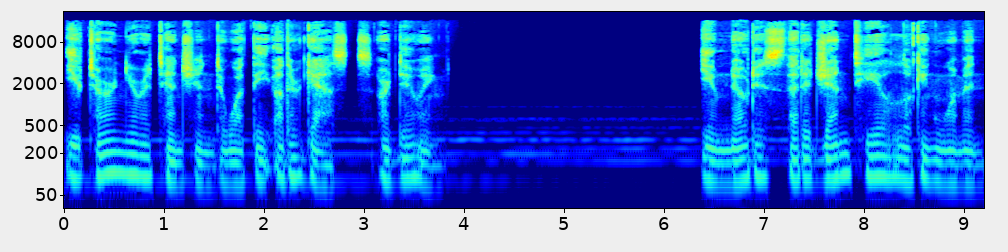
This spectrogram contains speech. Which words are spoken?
you turn your attention to what the other guests are doing. You notice that a genteel looking woman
